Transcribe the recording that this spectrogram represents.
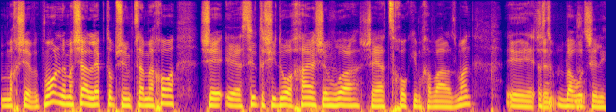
מחשב. כמו למשל לפטופ שנמצא מאחורה, שעשיתי את השידור החי השבוע, שהיה צחוקים חבל על הזמן, אה, ש- בערוץ שלי.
